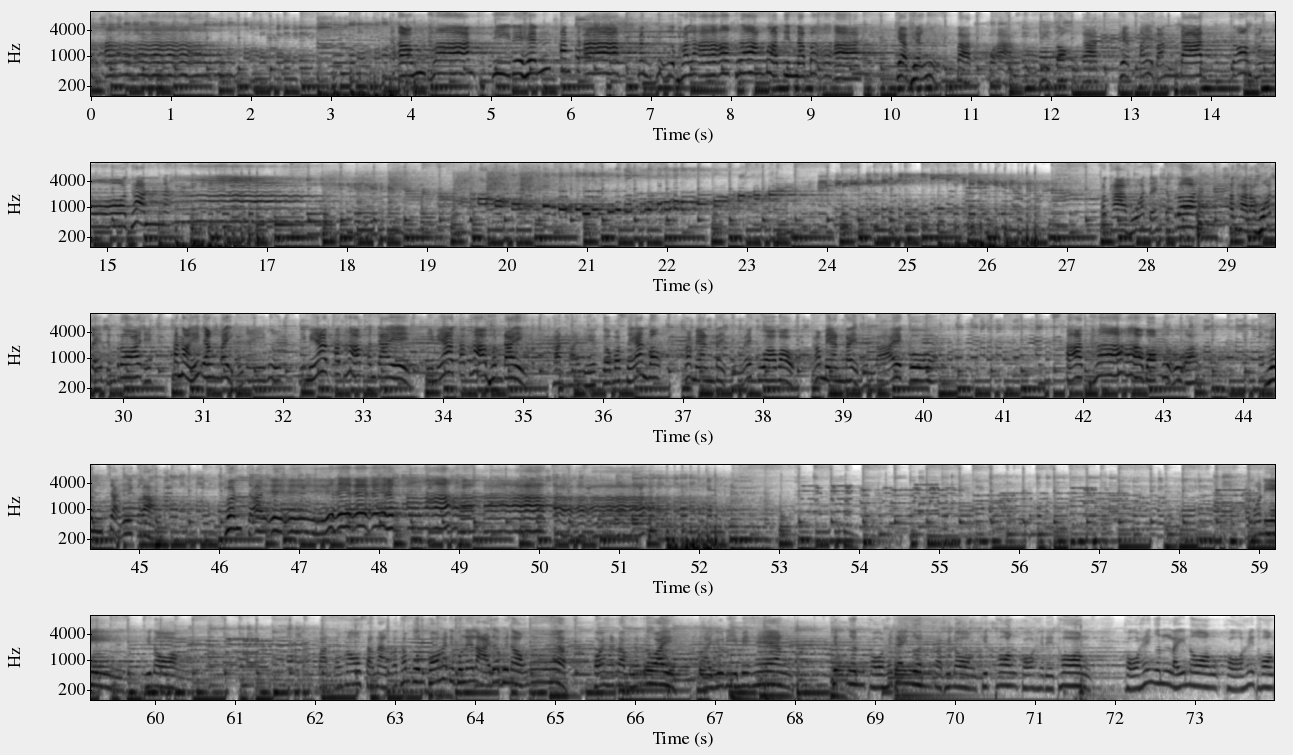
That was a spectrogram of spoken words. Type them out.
นอาทำทานที่ได้เห็นทันตา มันคือพลาครางมาตินาบานแค่เพียงเงินบาทกว่าที่ต้องการ เพิ่นได้ท่านทายเอกก็บ่แสนเว้าถ้าแมนได้บุญหลายกว่าเว้าถ้าแมนได้บุญหลายกลัวถ้าถ้าบอกลัวเพิ่นใจกล้าเพิ่นใจพี่น้องาสังนันก็ทำบุญขอให้ได้บุญหลายๆเด้อพี่น้องเด้อขอให้ร่ำให้รวย อายุดีไม่แห้ง คิดเงินขอให้ได้เงินค่ะพี่น้อง คิดทองขอให้ได้ทอง ขอให้เงินไหลนอง ขอให้ทอง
